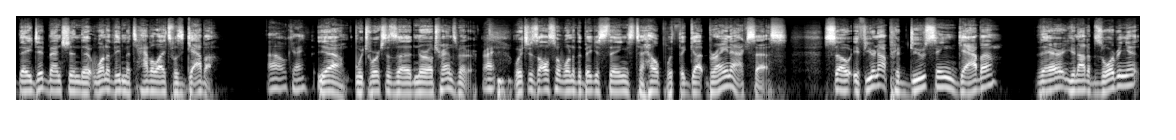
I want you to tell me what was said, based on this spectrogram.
they did mention that one of the metabolites was GABA. Oh, okay. Yeah, which works as a neurotransmitter. Right. Which is also one of the biggest things to help with the gut brain access. So if you're not producing GABA there, you're not absorbing it,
